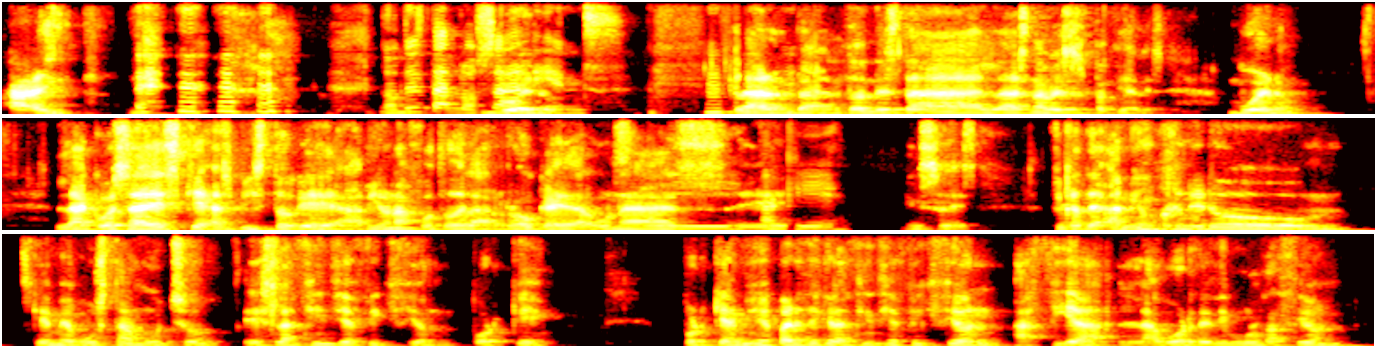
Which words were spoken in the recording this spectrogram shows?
¡ay! ¿Dónde están los Bueno. aliens? Claro, plan, ¿dónde están las naves espaciales? Bueno, la cosa es que has visto que había una foto de la roca y de algunas... Sí, eh, aquí. Eso es. Fíjate, a mí un género que me gusta mucho es la ciencia ficción. ¿Por qué? Porque a mí me parece que la ciencia ficción hacía labor de divulgación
